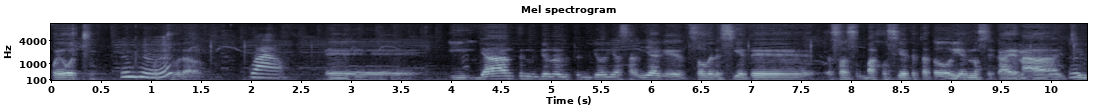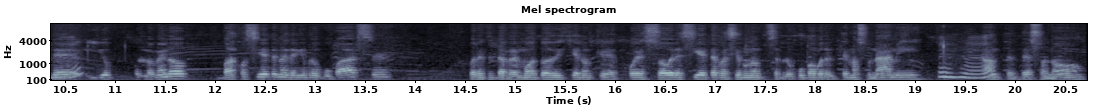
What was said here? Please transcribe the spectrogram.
fue 8. Uh -huh. 8 grados. Wow. Eh, y ya antes yo, no, yo ya sabía que sobre 7, o sea, bajo 7 está todo bien, no se cae nada en Chile. Uh -huh. Y yo, por lo menos, bajo 7 no hay de qué preocuparse. Con este terremoto dijeron que después sobre 7 recién uno se preocupa por el tema tsunami. Uh -huh. Antes de eso no.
